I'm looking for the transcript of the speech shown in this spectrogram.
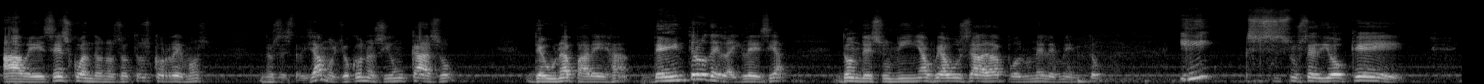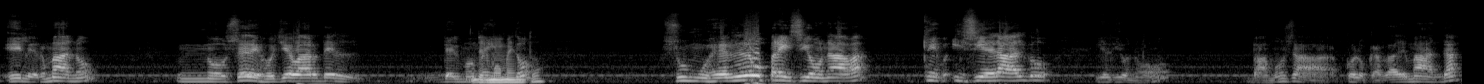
A veces cuando nosotros corremos, nos estrellamos. Yo conocí un caso de una pareja dentro de la iglesia donde su niña fue abusada por un elemento y sucedió que el hermano no se dejó llevar del, del, momento. Su mujer lo presionaba que hiciera algo y él dijo, no, vamos a colocar la demanda,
